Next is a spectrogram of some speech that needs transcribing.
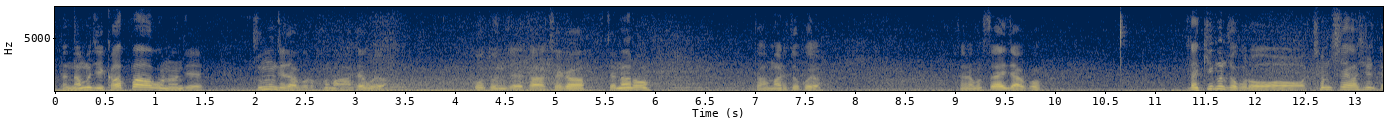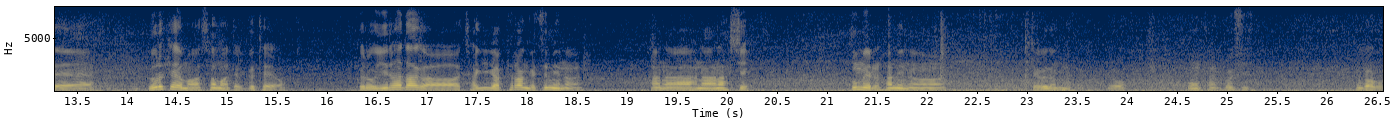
일단 나머지 가빠하고는 이제 주문 제작으로 하면 되고요. 그것도 이제 다 제가 전화로 다 말해줬고요. 전화번 사이즈하고. 일단 기본적으로 처음 시작하실 때 이렇게만 사면 될 것 같아요. 그리고 일하다가 자기가 필요한 게 있으면은 하나 하나 하나씩 구매를 하면은 되거든요. 이거 고무판 보시죠. 이거하고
